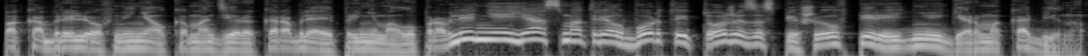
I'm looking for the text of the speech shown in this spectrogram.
Пока Брилев менял командира корабля и принимал управление, я осмотрел борт и тоже заспешил в переднюю гермокабину.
